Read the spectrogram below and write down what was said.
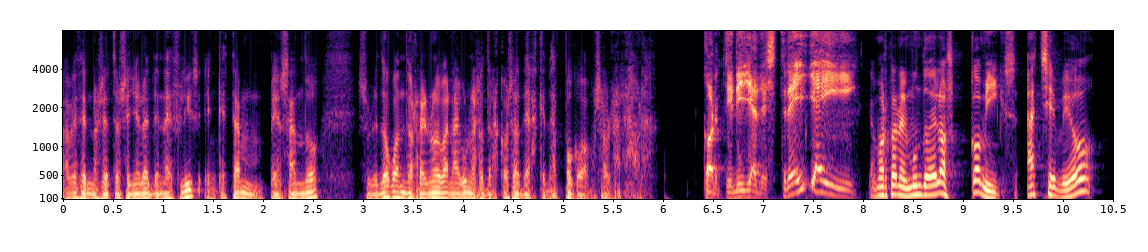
a veces no sé estos señores de Netflix en qué están pensando, sobre todo cuando renuevan algunas otras cosas de las que tampoco vamos a hablar ahora. Cortinilla de estrella y... Vamos con el mundo de los cómics. HBO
